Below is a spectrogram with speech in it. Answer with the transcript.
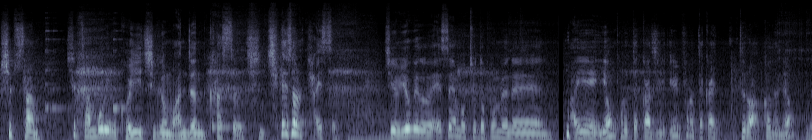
십삼, 십삼 볼이면 거의 지금 완전 갔어요. 최선을 다했어요. 지금 여기도 SM 모터도 보면은 아예 0%대까지 1%대까지 들어왔거든요 네.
